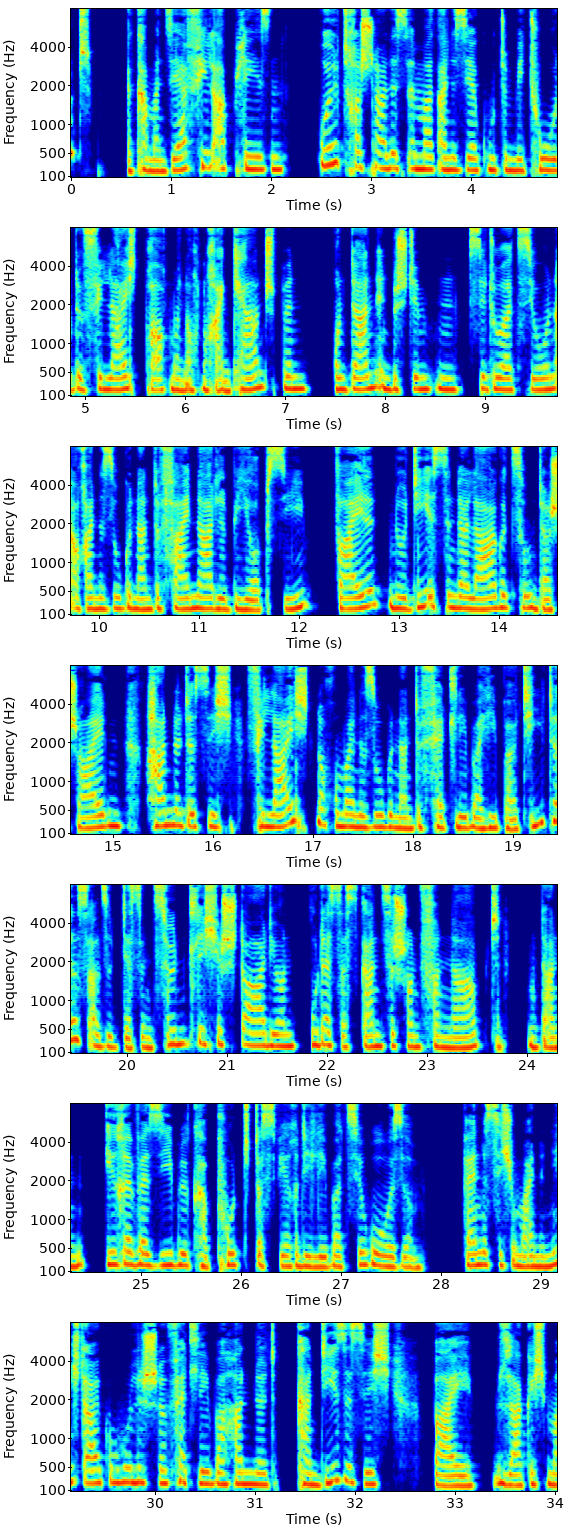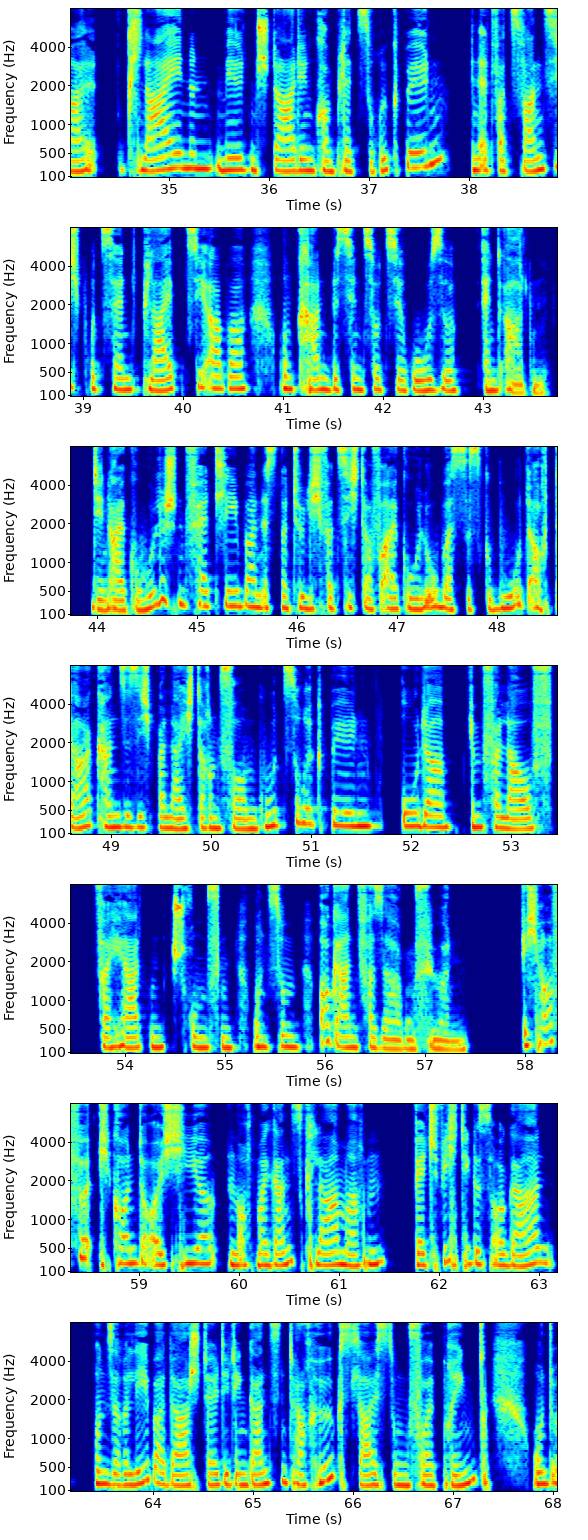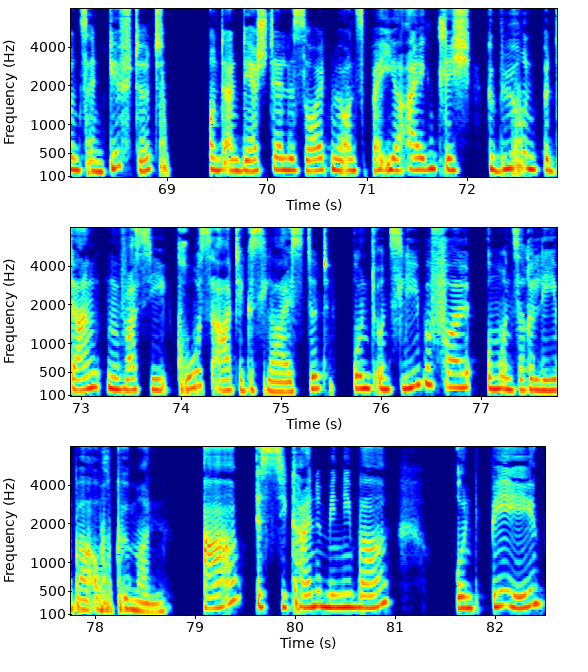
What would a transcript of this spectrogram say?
Da kann man sehr viel ablesen. Ultraschall ist immer eine sehr gute Methode. Vielleicht braucht man auch noch ein Kernspin und dann in bestimmten Situationen auch eine sogenannte Feinnadelbiopsie weil nur die ist in der Lage zu unterscheiden, handelt es sich vielleicht noch um eine sogenannte Fettleberhepatitis, also das entzündliche Stadion, oder ist das Ganze schon vernarbt und dann irreversibel kaputt, das wäre die Leberzirrhose. Wenn es sich um eine nicht-alkoholische Fettleber handelt, kann diese sich bei, sag ich mal, kleinen, milden Stadien komplett zurückbilden. In etwa 20 Prozent bleibt sie aber und kann bis hin zur Zirrhose entarten. Den alkoholischen Fettlebern ist natürlich Verzicht auf Alkohol oberstes Gebot. Auch da kann sie sich bei leichteren Formen gut zurückbilden oder im Verlauf verhärten, schrumpfen und zum Organversagen führen. Ich hoffe, ich konnte euch hier nochmal ganz klar machen, welch wichtiges Organ unsere Leber darstellt, die den ganzen Tag Höchstleistungen vollbringt und uns entgiftet. Und an der Stelle sollten wir uns bei ihr eigentlich gebührend bedanken, was sie Großartiges leistet und uns liebevoll um unsere Leber auch kümmern. A, ist sie keine Minibar und B,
